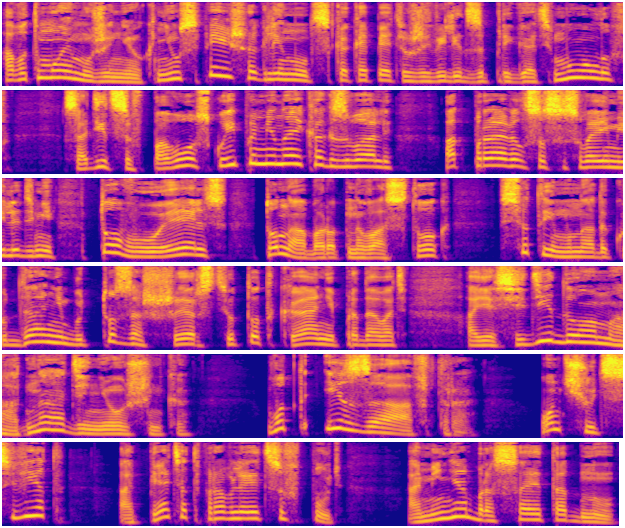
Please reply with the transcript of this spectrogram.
«А вот мой муженек, не успеешь оглянуться, как опять уже велит запрягать мулов, садиться в повозку и поминай, как звали» отправился со своими людьми то в Уэльс, то, наоборот, на восток. Все-то ему надо куда-нибудь, то за шерстью, то ткани продавать. А я сиди дома, одна денешенька. Вот и завтра он чуть свет опять отправляется в путь, а меня бросает одну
